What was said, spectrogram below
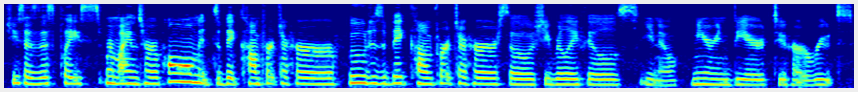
she says this place reminds her of home. It's a big comfort to her. Food is a big comfort to her, so she really feels you know near and dear to her roots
